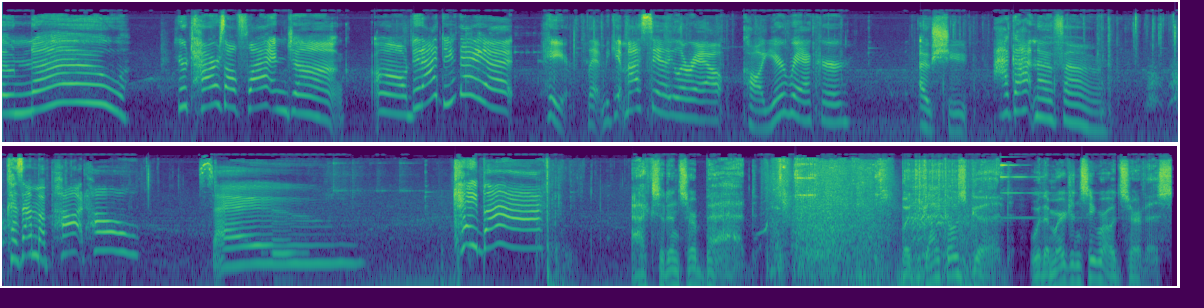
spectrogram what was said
Oh no! Your tire's all flat and junk. Oh, did I do that? Here, let me get my cellular out. Call your wrecker. Oh, shoot. I got no phone. Because I'm a pothole. So. Okay, bye. Accidents are bad. But Geico's good with emergency road service.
